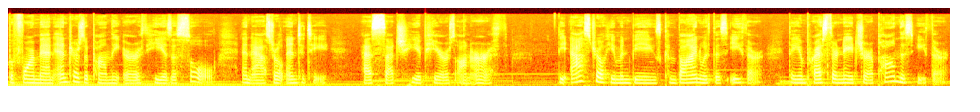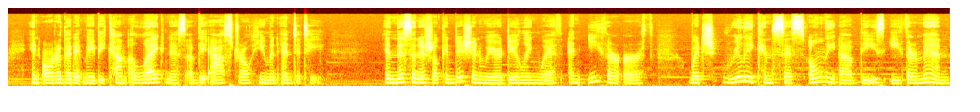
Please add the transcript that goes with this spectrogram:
Before man enters upon the earth, he is a soul, an astral entity. As such, he appears on earth. The astral human beings combine with this ether. They impress their nature upon this ether in order that it may become a likeness of the astral human entity. In this initial condition, we are dealing with an ether earth, which really consists only of these ether men,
